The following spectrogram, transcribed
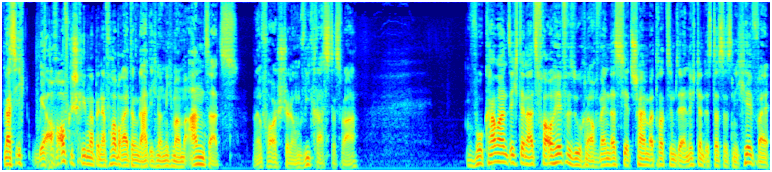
Was ich mir auch aufgeschrieben habe in der Vorbereitung, da hatte ich noch nicht mal im Ansatz eine Vorstellung, wie krass das war. Wo kann man sich denn als Frau Hilfe suchen, auch wenn das jetzt scheinbar trotzdem sehr ernüchternd ist, dass das nicht hilft, weil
